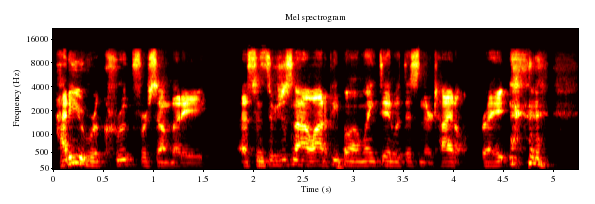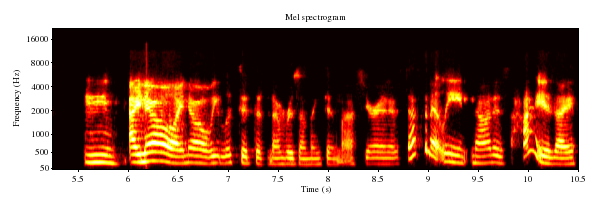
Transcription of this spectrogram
how do you recruit for somebody uh, since there's just not a lot of people on LinkedIn with this in their title, right? Mm, I know, I know. We looked at the numbers on LinkedIn last year, and it's definitely not as high as I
